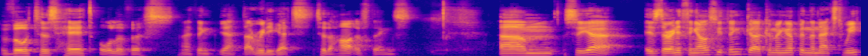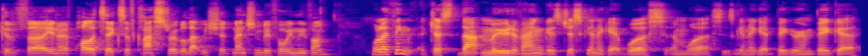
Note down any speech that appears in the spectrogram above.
Voters hate all of us. I think, yeah, that really gets to the heart of things. Um, so, yeah, is there anything else you think uh, coming up in the next week of, uh, you know, politics, of class struggle that we should mention before we move on? Well, I think just that mood of anger is just going to get worse and worse. It's mm. going to get bigger and bigger.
